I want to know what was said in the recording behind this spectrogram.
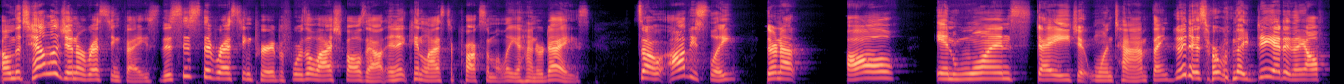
On the telogen or resting phase, this is the resting period before the lash falls out, and it can last approximately 100 days. So obviously, they're not all in one stage at one time. Thank goodness, or when they did, and they all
